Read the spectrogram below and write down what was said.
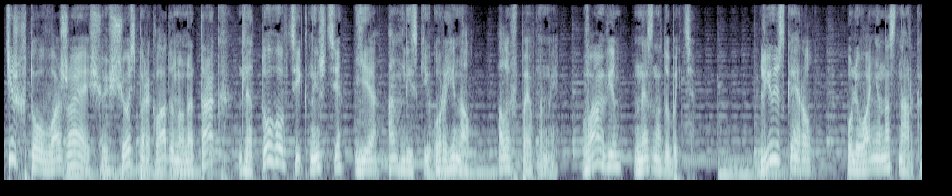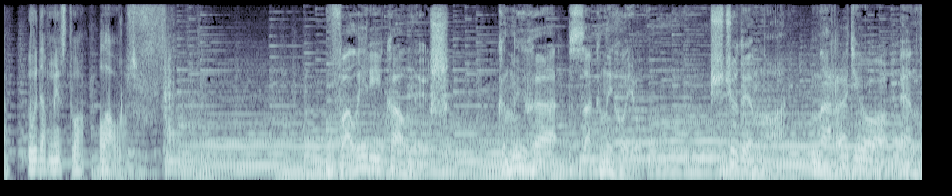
Ті ж, хто вважає, що щось перекладено не так, для того в цій книжці є англійський оригінал, але впевнений, вам він не знадобиться. Льюіс Керол Полювання на снарка, видавництво Лаурус. Валерій Калниш. Книга за книгою. Щоденно на радіо НВ.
